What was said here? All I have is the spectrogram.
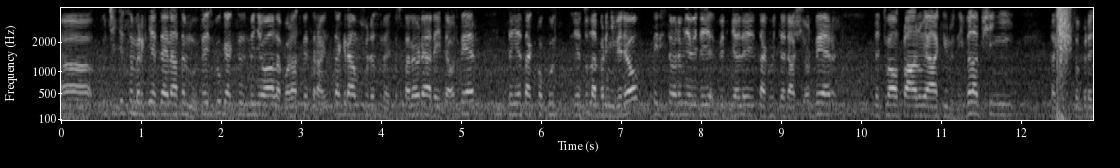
Uh, určitě se mrkněte na ten můj Facebook, jak jsem zmiňoval, nebo na Twitter a Instagram, všude jsme jako Starory a dejte odběr. Stejně tak, pokud je tohle první video, který jste ode mě viděli, tak hoďte další odběr. Teď mám v plánu nějaký různý vylepšení, takže to bude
